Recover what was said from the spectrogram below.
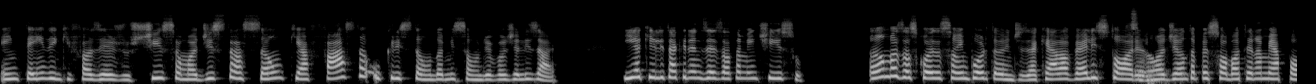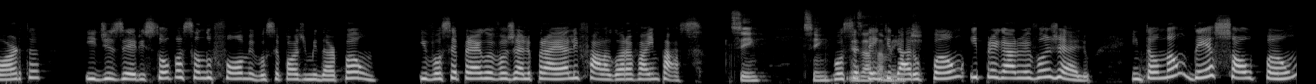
entendem que fazer justiça é uma distração que afasta o cristão da missão de evangelizar. E aqui ele está querendo dizer exatamente isso. Ambas as coisas são importantes. É aquela velha história. Sim. Não adianta a pessoa bater na minha porta e dizer: Estou passando fome, você pode me dar pão? E você prega o evangelho para ela e fala: Agora vai em paz. Sim, sim. Você exatamente. tem que dar o pão e pregar o evangelho. Então não dê só o pão,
